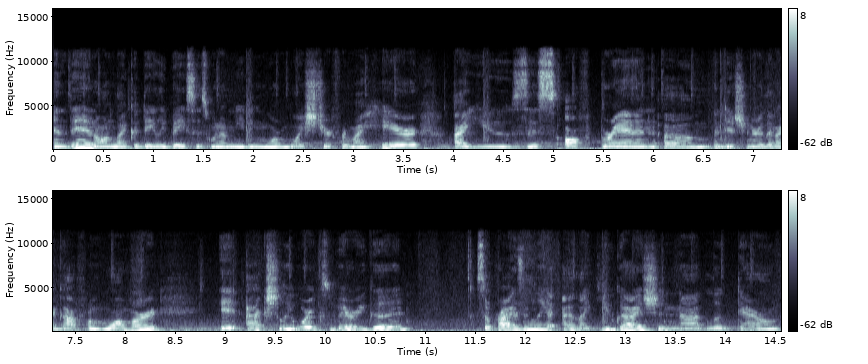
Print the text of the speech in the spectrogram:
And then on like a daily basis when I'm needing more moisture for my hair, I use this off-brand um, conditioner that I got from Walmart. It actually works very good. Surprisingly, I like you guys should not look down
